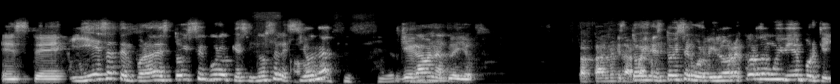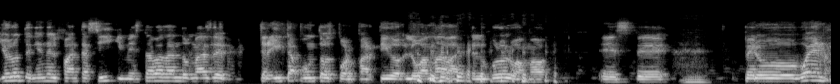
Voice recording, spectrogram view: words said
este, y esa temporada estoy seguro que si no se lesiona, oh, sí, llegaban a playoffs. Totalmente. Estoy, estoy seguro, y lo recuerdo muy bien porque yo lo tenía en el fantasy y me estaba dando más de 30 puntos por partido, lo amaba, te lo juro, lo amaba. Este, pero bueno,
